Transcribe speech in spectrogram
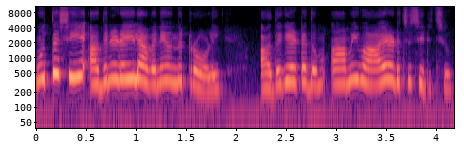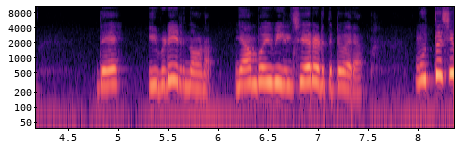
മുത്തശ്ശി അതിനിടയിൽ അവനെ ഒന്ന് ട്രോളി. അത് കേട്ടതും ആമി വായടച്ച് ചിരിച്ചു. ദേ ഇവിടെ ഇരുന്നോണം. ഞാൻ പോയി വീൽ ചെയർ എടുത്തിട്ട് വരാം. മുത്തശ്ശി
